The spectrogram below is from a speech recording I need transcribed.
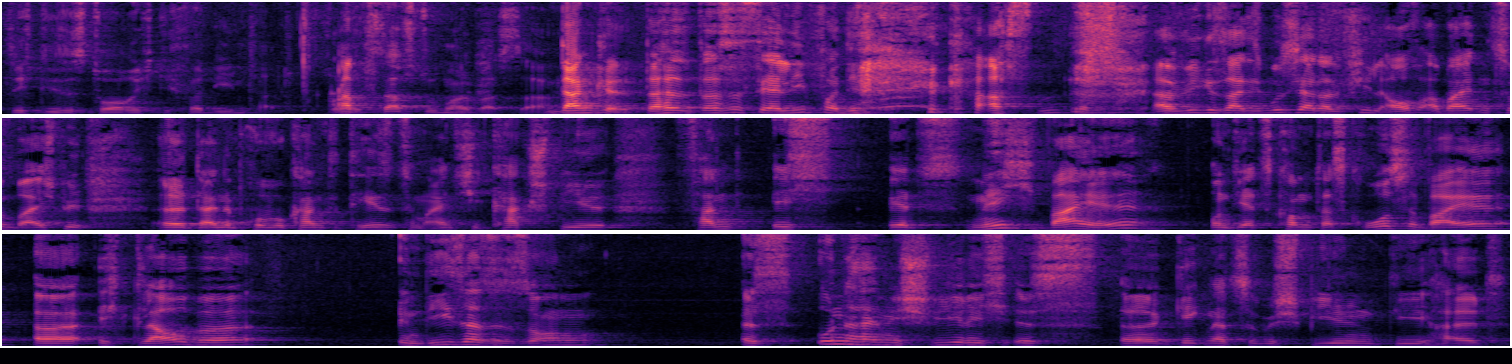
sich dieses Tor richtig verdient hat. So, jetzt darfst du mal was sagen. Danke, das, das ist sehr lieb von dir, Carsten. Aber wie gesagt, ich muss ja dann viel aufarbeiten. Zum Beispiel äh, deine provokante These zum Einstieg Kackspiel fand ich jetzt nicht, weil, und jetzt kommt das große Weil, äh, ich glaube, in dieser Saison es unheimlich schwierig ist, äh, Gegner zu bespielen, die halt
